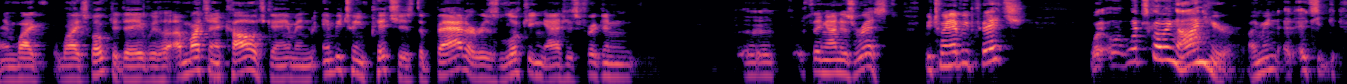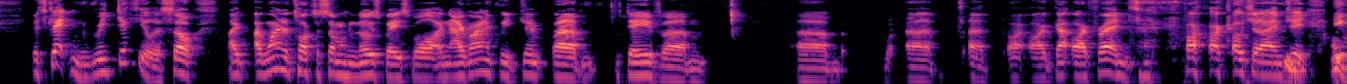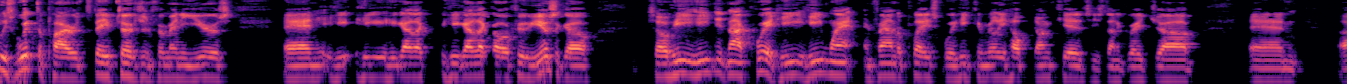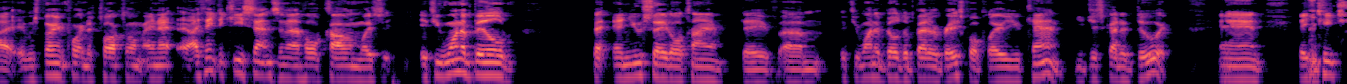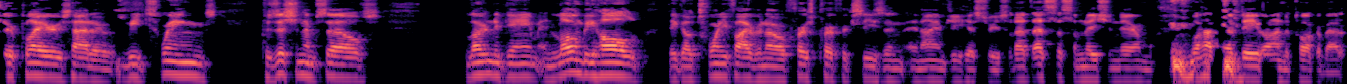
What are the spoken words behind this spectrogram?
and why why I spoke to Dave was I'm watching a college game, and in between pitches, the batter is looking at his friggin' uh, thing on his wrist between every pitch. What, what's going on here? I mean, it's it's getting ridiculous. So I, I wanted to talk to someone who knows baseball, and ironically, Jim uh, Dave. Um, um, uh, uh, our, our, our friend, our, coach at IMG, he was with the Pirates, Dave Turgeon, for many years and he, he, he got let, he got let go a few years ago. So he, he did not quit. He he went and found a place where he can really help young kids. He's done a great job, and uh, it was very important to talk to him. And I, I, think the key sentence in that whole column was, if you want to build, and you say it all the time, Dave, um, if you want to build a better baseball player, you can. You just got to do it. And they teach their players how to read swings, position themselves, learn the game, and lo and behold, they go 25 and 0, first perfect season in IMG history. So that that's the summation there, and we'll have to have Dave on to talk about it.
